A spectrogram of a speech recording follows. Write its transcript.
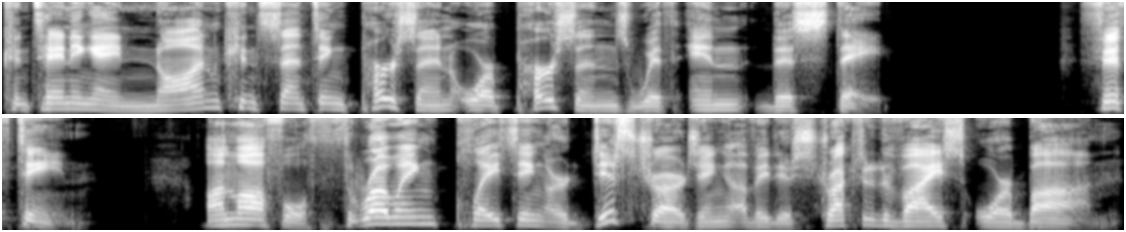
containing a non consenting person or persons within this state. 15 unlawful throwing, placing, or discharging of a destructive device or bomb.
